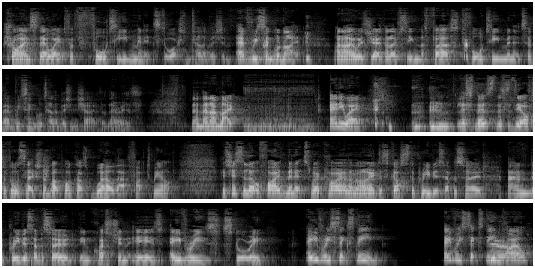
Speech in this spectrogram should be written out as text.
try and stay awake for 14 minutes to watch some television every single night. And I always joke that I've seen the first 14 minutes of every single television show that there is. And then I'm like, anyway, listeners, this is the afterthought section of our podcast. Well, that fucked me up. It's just a little five minutes where Kyle and I discuss the previous episode. And the previous episode in question is Avery's story. Avery 16. Avery 16, Yeah. Kyle.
